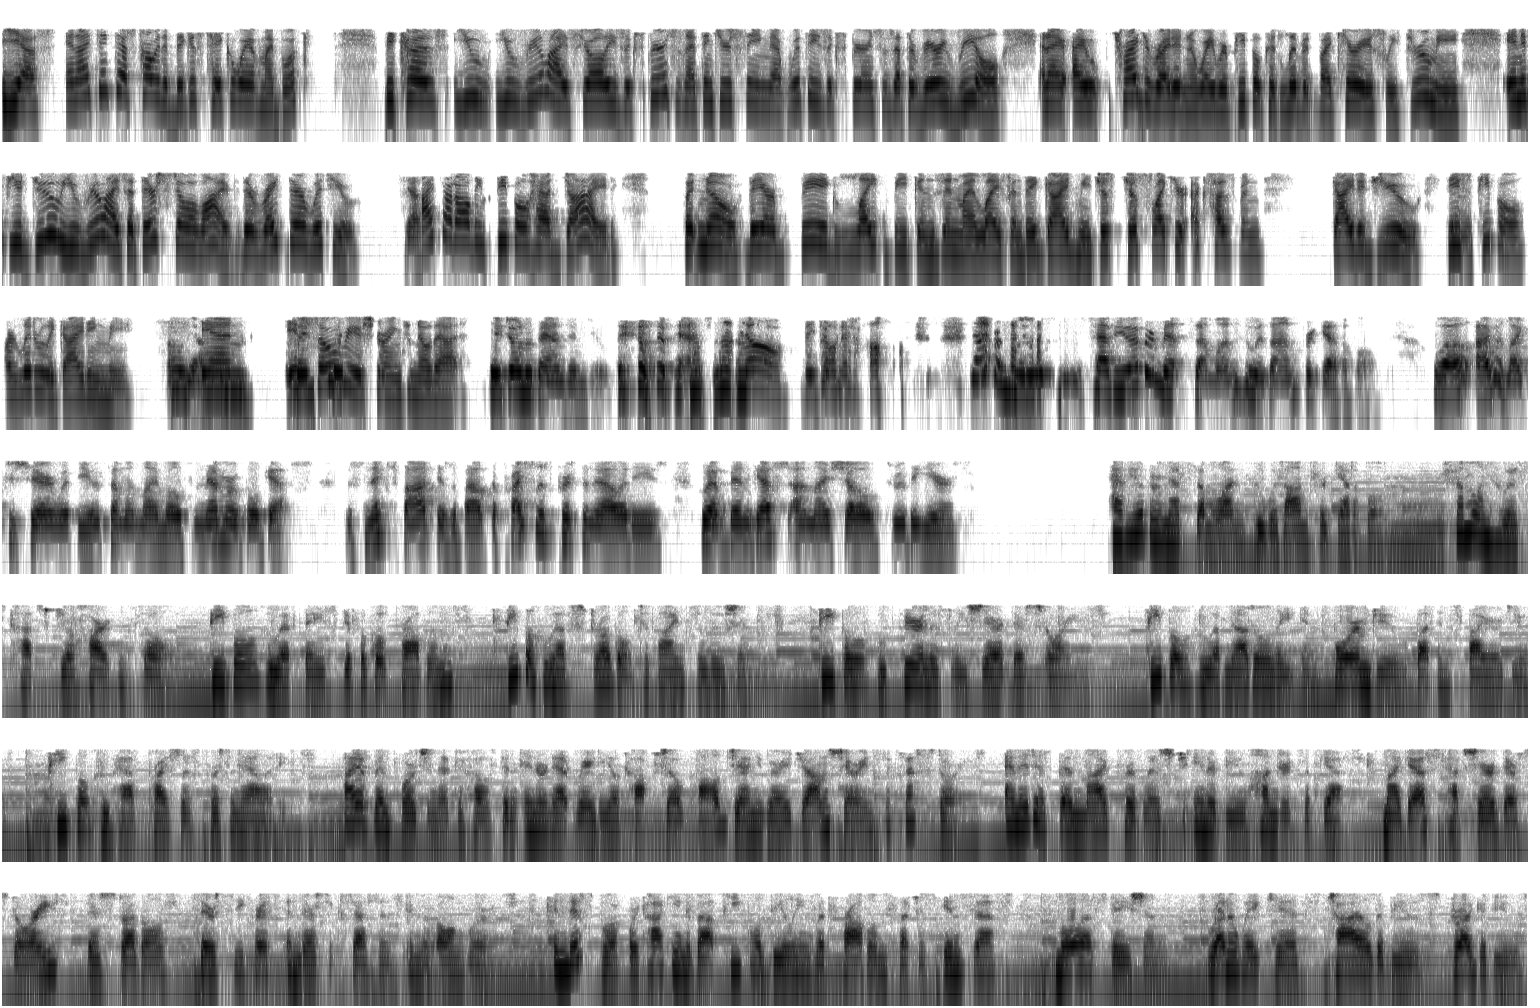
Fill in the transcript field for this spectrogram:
Yes, and I think that's probably the biggest takeaway of my book because you you realize through all these experiences, and I think you're seeing that with these experiences that they're very real. And I, I tried to write it in a way where people could live it vicariously through me. And if you do, you realize that they're still alive. They're right there with you. Yeah. I thought all these people had died, but no, they are big light beacons in my life, and they guide me just just like your ex-husband guided you. These yeah. people are literally guiding me. Oh yeah. And it's they, so reassuring to know that. They don't abandon you. They don't abandon you. No, they don't at all. now from the listeners, have you ever met someone who is unforgettable? Well, I would like to share with you some of my most memorable guests. This next spot is about the priceless personalities who have been guests on my show through the years. Have you ever met someone who was unforgettable? Someone who has touched your heart and soul? People who have faced difficult problems, people who have struggled to find solutions, people who fearlessly shared their stories, people who have not only informed you but inspired you, people who have priceless personalities. I have been fortunate to host an internet radio talk show called January Jones Sharing Success Stories, and it has been my privilege to interview hundreds of guests. My guests have shared their stories, their struggles, their secrets, and their successes in their own words. In this book, we're talking about people dealing with problems such as incest, molestation, runaway kids, child abuse, drug abuse,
